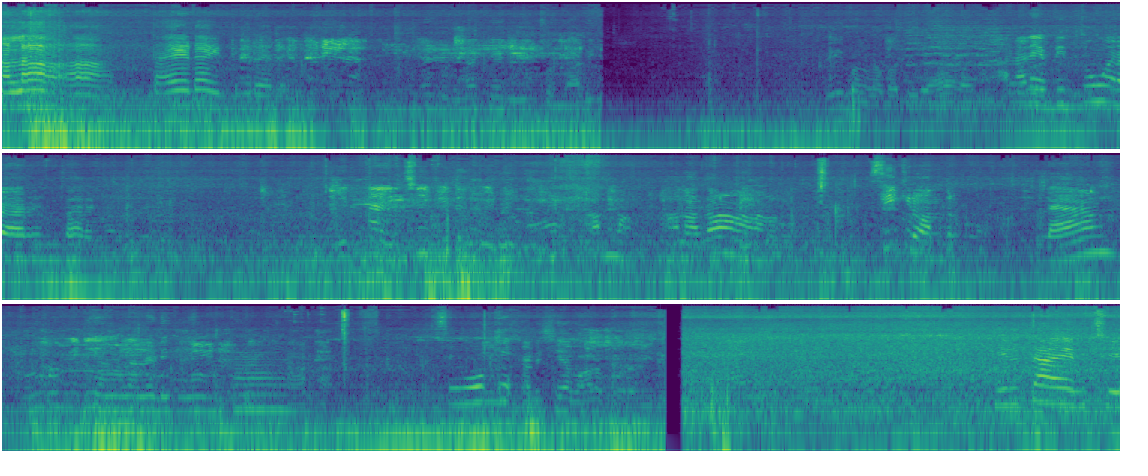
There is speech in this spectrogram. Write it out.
நல்லா டயர்டாயிட்டு இருக்கிறாரு அதனால எப்படி தூங்குறாருன்னு பாருங்க. இருட்டாயிடுச்சு வீட்டுக்கு போயிட்டு இருக்கோம். ஆமா ஆனாதான் சீக்கிரம் வந்திருக்கும். இல்ல ரொம்ப வீடியோ எங்களால் எடுக்கலாம் சரி ஓகே கடைசியா வாழ போற வீடு. இருட்டாயிருச்சு.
